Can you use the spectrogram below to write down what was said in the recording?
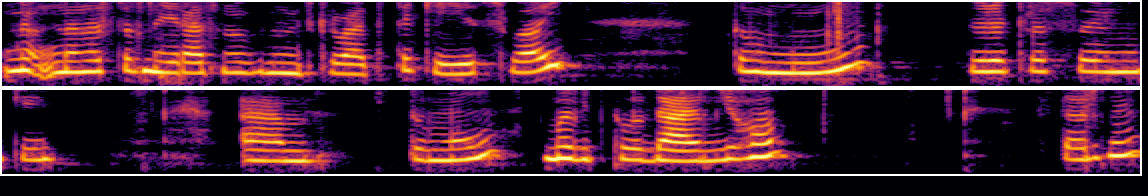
Ну, на наступний раз ми будемо відкривати такий слой. Тому дуже красивенький. Ем, тому ми відкладаємо його сторону.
